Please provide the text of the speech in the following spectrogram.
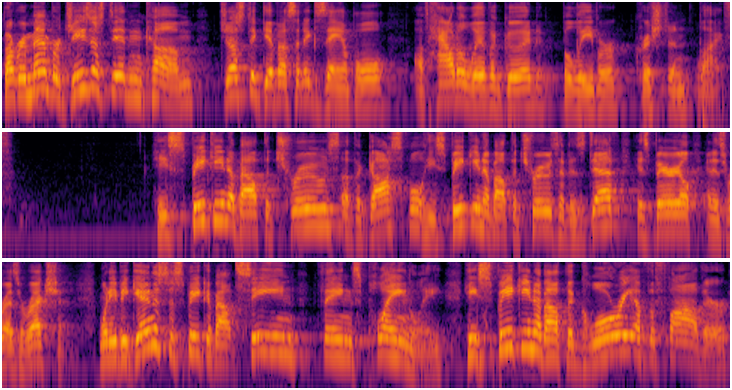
But remember, Jesus didn't come just to give us an example of how to live a good believer Christian life. He's speaking about the truths of the gospel. He's speaking about the truths of his death, his burial, and his resurrection. When he begins to speak about seeing things plainly, he's speaking about the glory of the Father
